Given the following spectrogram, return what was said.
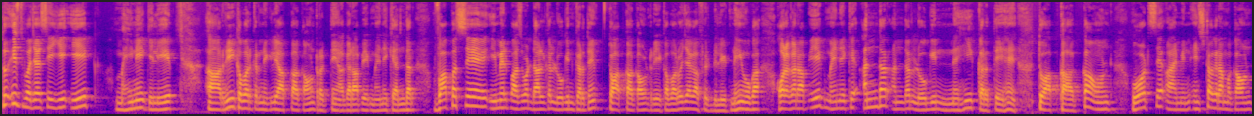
तो इस वजह से ये एक महीने के लिए रिकवर करने के लिए आपका अकाउंट रखते हैं। अगर आप एक महीने के अंदर वापस से ईमेल पासवर्ड डालकर लॉगिन करते हैं तो आपका अकाउंट रिकवर हो जाएगा, फिर डिलीट नहीं होगा। और अगर आप एक महीने के अंदर अंदर लॉगिन नहीं करते हैं तो आपका account WhatsApp I mean Instagram account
